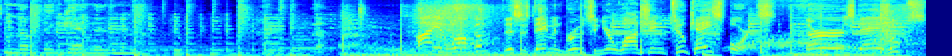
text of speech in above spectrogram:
from the beginning. Hi and welcome. This is Damon Bruce and you're watching 2K Sports. Thursday Hoops.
